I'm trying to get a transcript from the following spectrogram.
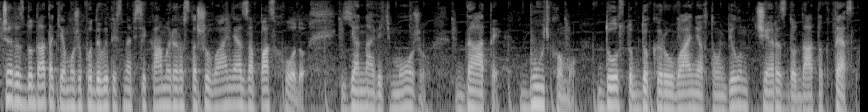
Через додаток я можу подивитись на всі камери розташування, запас ходу. Я навіть можу дати будь-кому доступ до керування автомобілем через додаток Тесла.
